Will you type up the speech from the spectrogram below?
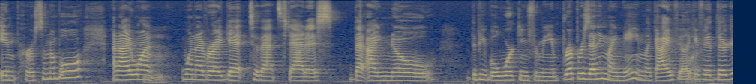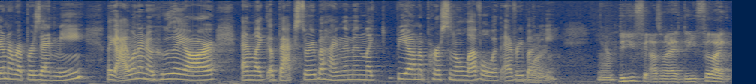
impersonable. And I want mm-hmm. whenever I get to that status that I know the people working for me and representing my name. Like I feel like if it, they're gonna represent me, like I want to know who they are and like a backstory behind them and like be on a personal level with everybody. Right. Do you feel? I was to ask. Do you feel like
